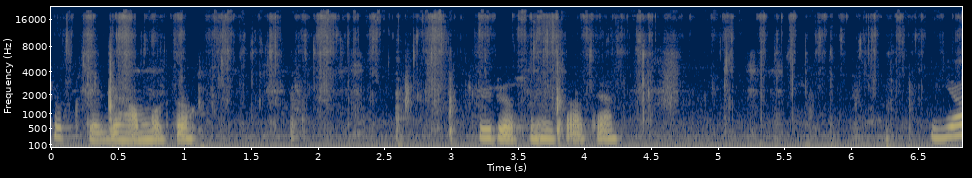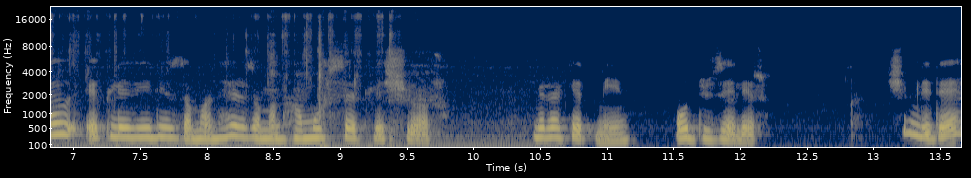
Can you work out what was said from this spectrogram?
Çok güzel bir hamurdu. Görüyorsunuz zaten. Yağ eklediğiniz zaman her zaman hamur sertleşiyor. Merak etmeyin. O düzelir. Şimdi de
